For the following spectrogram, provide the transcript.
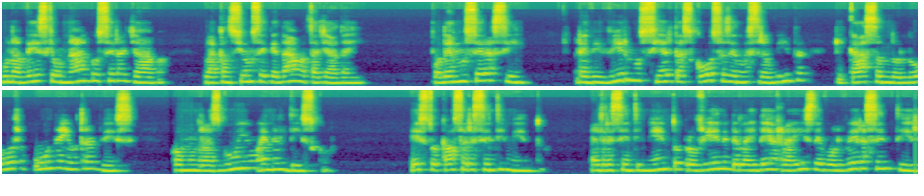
Una vez que un algo se rayaba, la canción se quedaba tallada ahí. Podemos ser así, revivirmos ciertas cosas en nuestra vida que causan dolor una y otra vez, como un rasguño en el disco. Esto causa resentimiento. El resentimiento proviene de la idea raíz de volver a sentir,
